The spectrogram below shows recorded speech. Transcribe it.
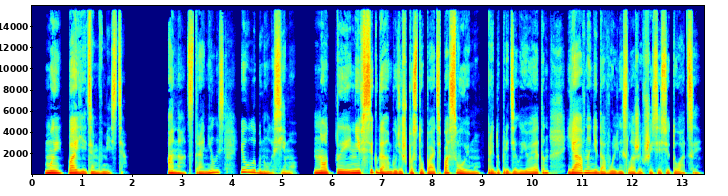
— «мы поедем вместе». Она отстранилась и улыбнулась ему. «Но ты не всегда будешь поступать по-своему», — предупредил ее Этан, явно недовольный сложившейся ситуацией.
